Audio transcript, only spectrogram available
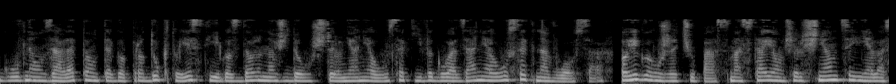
Główną zaletą tego produktu jest jego zdolność do uszczelniania łusek i wygładzania łusek na włosach. Po jego użyciu pasma stają się lśniące i elastyczne.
